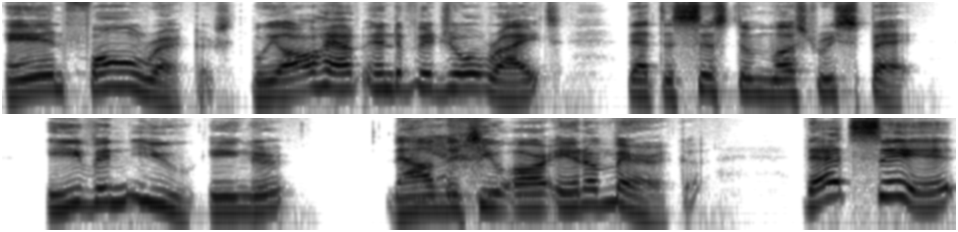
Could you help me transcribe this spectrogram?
and phone records. We all have individual rights that the system must respect, even you, Inger, now Yeah. that you are in America. That said,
